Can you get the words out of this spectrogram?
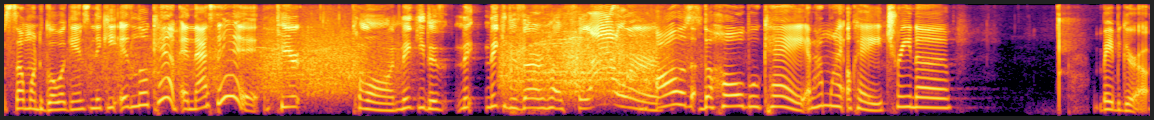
someone to go against Nikki is Lil Kim, and that's it. Come on, Nikki does. Nikki deserve her flowers. All of the, the whole bouquet, and I'm like, okay, Trina, baby girl,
